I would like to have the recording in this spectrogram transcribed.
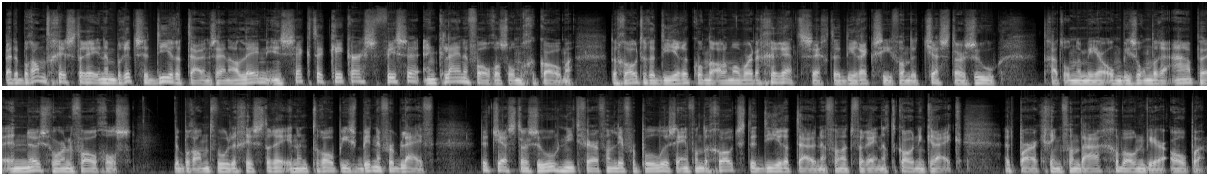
Bij de brand gisteren in een Britse dierentuin zijn alleen insecten, kikkers, vissen en kleine vogels omgekomen. De grotere dieren konden allemaal worden gered, zegt de directie van de Chester Zoo. Het gaat onder meer om bijzondere apen en neushoornvogels. De brand woedde gisteren in een tropisch binnenverblijf. De Chester Zoo, niet ver van Liverpool, is een van de grootste dierentuinen van het Verenigd Koninkrijk. Het park ging vandaag gewoon weer open.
